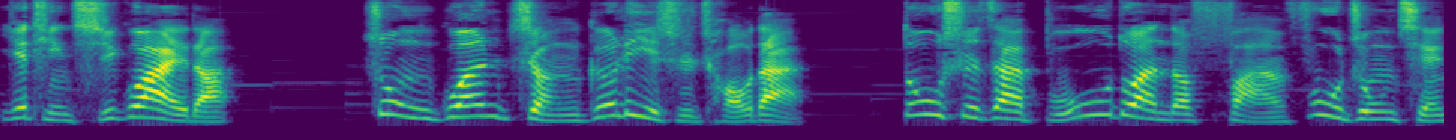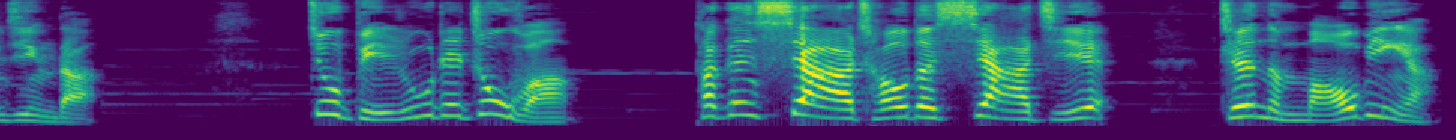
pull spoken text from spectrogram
也挺奇怪的，纵观整个历史朝代。都是在不断的反复中前进的，就比如这纣王，他跟夏朝的夏桀，真的毛病呀，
